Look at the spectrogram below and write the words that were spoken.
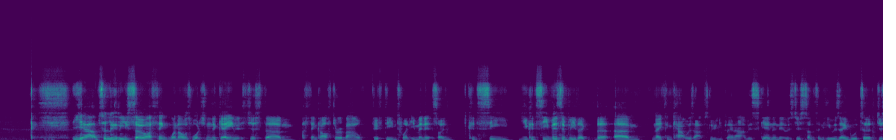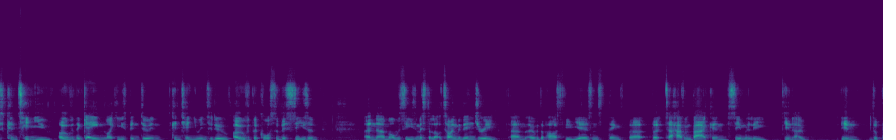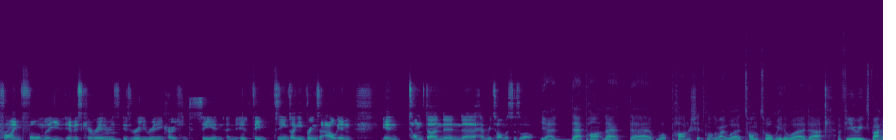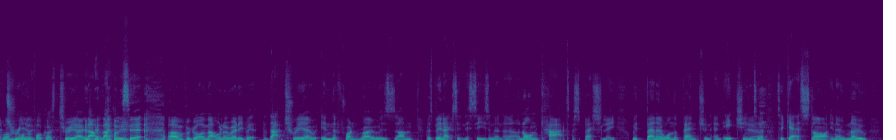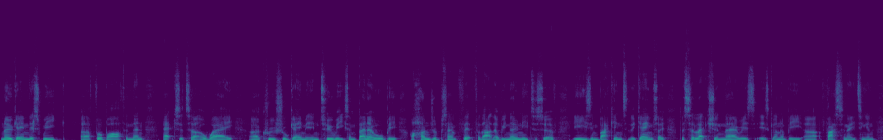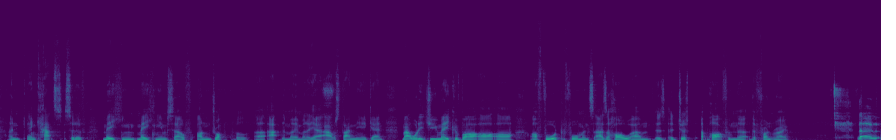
Yeah, absolutely. So I think when I was watching the game, it's just um, I think after about 15, 20 minutes, I could see you could see visibly that that um, Nathan Catt was absolutely playing out of his skin, and it was just something he was able to just continue over the game like he's been doing, continuing to do over the course of this season. And um, obviously, he's missed a lot of time with injury um, over the past few years and things. But but to have him back and seemingly, you know, in the prime form of his career mm. is, is really really encouraging to see. And, and it seems like he brings it out in in Tom Dunn and uh, Henry Thomas as well. Yeah their part their their what partnership's not the right word. Tom taught me the word uh, a few weeks back on, on, the podcast. Trio that, that was it. Um, forgotten that one already. But that trio in the front row has um, has been excellent this season. And, and on Catt especially with Beno on the bench and, and itching yeah. to, to get a start. You know no no game this week uh, Bath, and then Exeter away, crucial game in two weeks. And Beno will be 100% fit for that. There'll be no need to sort of ease him back into the game. So the selection there is is going to be uh, fascinating. And, and and Catt's sort of making making himself undroppable uh, at the moment. Yeah, outstanding again. Matt, what did you make of our our, our, our forward performance as a whole, um, as, just apart from the, the front row? No,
